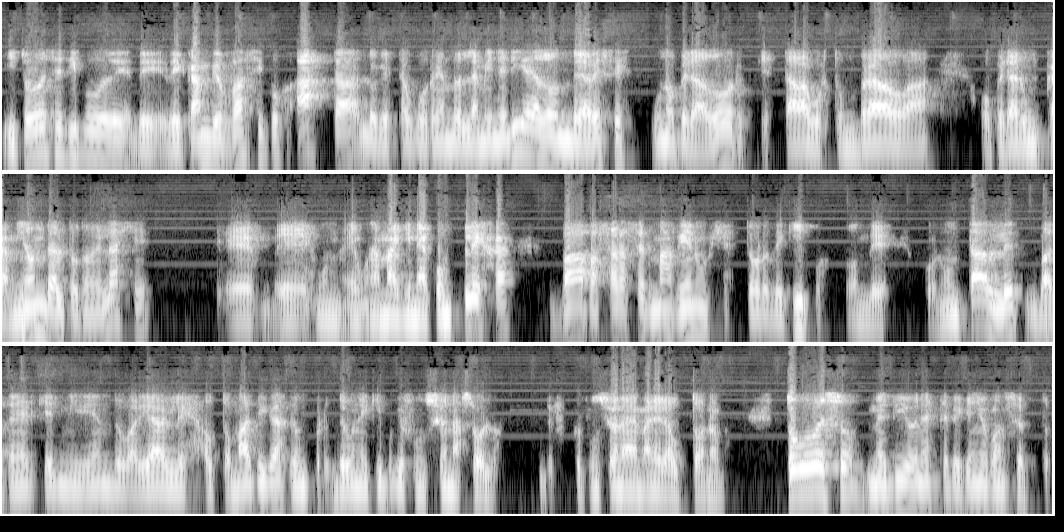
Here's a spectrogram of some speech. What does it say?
y todo ese tipo de, cambios básicos hasta lo que está ocurriendo en la minería, donde a veces un operador que estaba acostumbrado a operar un camión de alto tonelaje, es, una máquina compleja, va a pasar a ser más bien un gestor de equipos, donde con un tablet va a tener que ir midiendo variables automáticas de un, de un equipo que funciona solo, que funciona de manera autónoma. Todo eso metido en este pequeño concepto.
